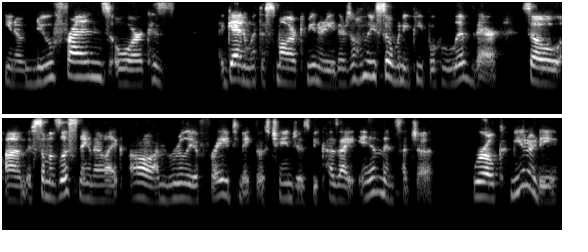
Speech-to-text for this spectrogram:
you know, new friends or because again, with a smaller community, there's only so many people who live there. So um, if someone's listening, they're like, oh, I'm really afraid to make those changes because I am in such a rural community.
